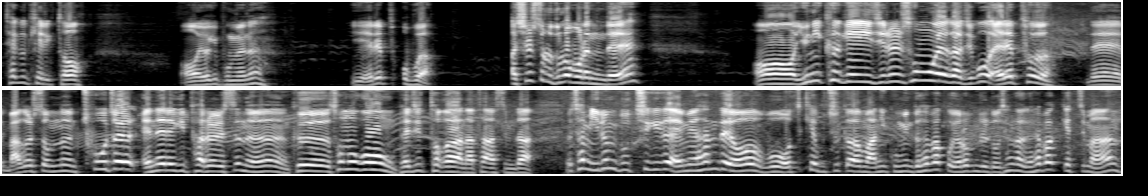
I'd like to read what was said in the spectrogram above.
태그 캐릭터. 어 여기 보면은 이 LF 어 뭐야 아 실수로 눌러버렸는데. 어 유니크 게이지를 소모해가지고 LF 네 막을 수 없는 초절 에네르기파를 쓰는 그 손오공 베지터가 나타났습니다. 참 이름 붙이기가 애매한데요. 뭐 어떻게 붙일까 많이 고민도 해봤고 여러분들도 생각을 해봤겠지만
